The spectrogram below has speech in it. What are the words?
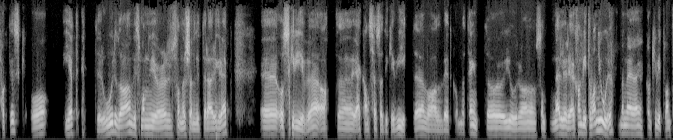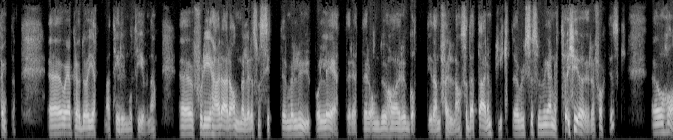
faktisk, å i et etterord da, hvis man gjør sånne skjønnlitterære grep, eh, å skrive at eh, jeg kan selvsagt ikke vite hva vedkommende tenkte og gjorde og sånt. Eller jeg kan vite hva han gjorde, men jeg kan ikke vite hva han tenkte. Eh, og jeg prøvde å gjette meg til motivene. Eh, fordi her er det anmeldere som sitter med lupe og leter etter om du har gått i den fella. Så dette er en pliktøvelse som vi er nødt til å gjøre, faktisk. Eh, å ha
